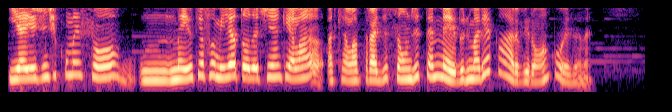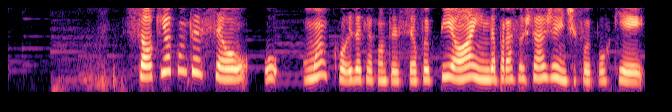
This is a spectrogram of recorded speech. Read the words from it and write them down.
E aí a gente começou, meio que a família toda tinha aquela, aquela tradição de ter medo de Maria Clara, virou uma coisa, né? Só que aconteceu, uma coisa que aconteceu foi pior ainda para assustar a gente, foi porque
